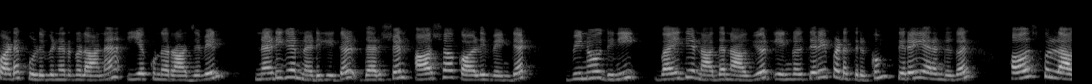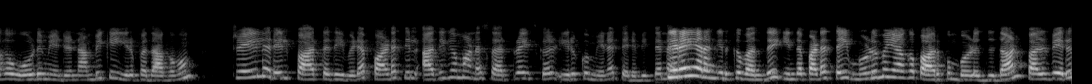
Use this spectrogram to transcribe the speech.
படக்குழுவினர்களான இயக்குனர் ராஜவேல் நடிகர் நடிகைகள் தர்ஷன் ஆஷா காளி வெங்கட் வினோதினி வைத்தியநாதன் ஆகியோர் எங்கள் திரைப்படத்திற்கும் திரையரங்குகள் ஹவுஸ்ஃபுல்லாக ஓடும் என்ற நம்பிக்கை இருப்பதாகவும் ட்ரெய்லரில் பார்த்ததை விட படத்தில் அதிகமான சர்ப்ரைஸ்கள் இருக்கும் என தெரிவித்தனர். திரையரங்கிற்கு வந்து இந்த படத்தை முழுமையாக பார்க்கும் பொழுதுதான் பல்வேறு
